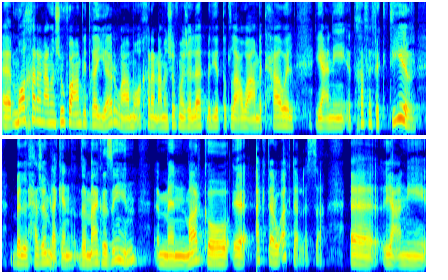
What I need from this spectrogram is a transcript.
آه، مؤخرا عم نشوفه عم بيتغير ومؤخرا عم نشوف مجلات بديت تطلع وعم بتحاول يعني تخفف كتير بالحجم لكن The Magazine من ماركو آه، أكثر وأكثر لسه. آه، يعني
